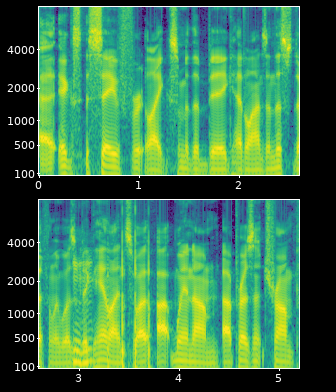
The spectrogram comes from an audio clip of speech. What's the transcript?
uh, ex- save for like some of the big headlines, and this definitely was a big headline. So I, I, when um, uh, President Trump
